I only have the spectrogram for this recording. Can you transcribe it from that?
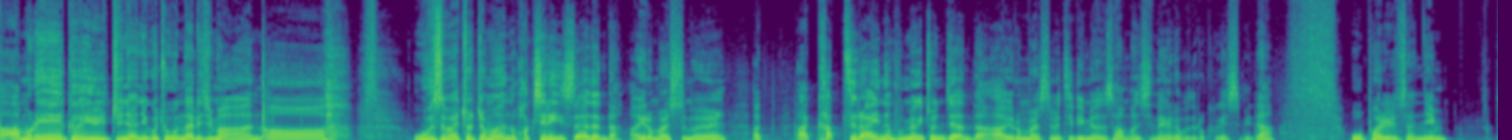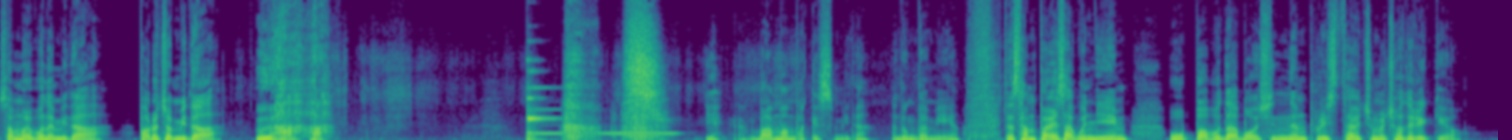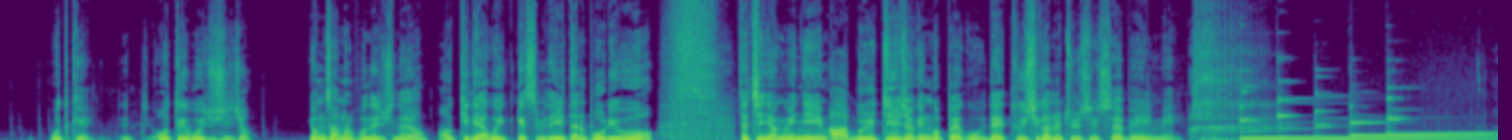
아무리 그 1주년이고 좋은 날이지만, 어, 웃음의 초점은 확실히 있어야 된다. 아, 이런 말씀을 아, 아, 카트라인은 분명히 존재한다. 아, 이런 말씀을 드리면서 한번 진행을 해보도록 하겠습니다. 5814님, 선물 보냅니다. 바로 접니다. 으하하! 예, 마음만 받겠습니다. 농담이에요. 자, 3849님, 오빠보다 멋있는 프리스타일 춤을 춰드릴게요. 어떻게, 어떻게 보여주시죠? 영상으로 보내주시나요? 어, 기대하고 있겠습니다. 일단은 보류. 자, 진영민님, 아, 물질적인 거 빼고 내 두 시간을 줄 수 있어요, 매일매일. 아.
